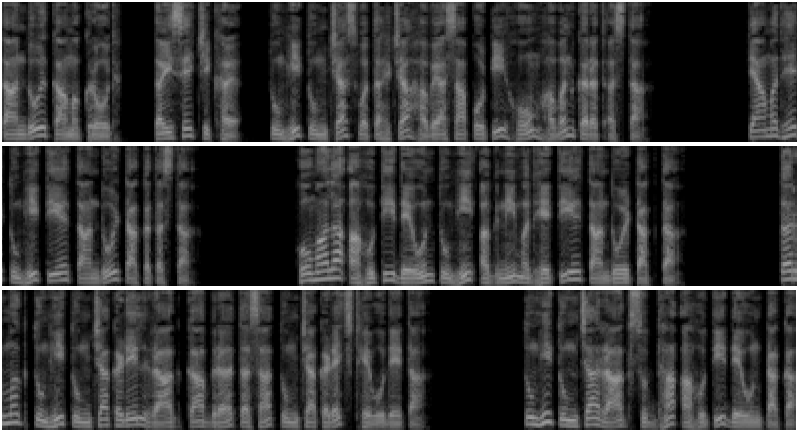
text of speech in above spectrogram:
तांदूळ कामक्रोध तैसे चिखळ तुम्ही तुमच्या स्वतःच्या हव्यासापोटी होम हवन करत असता. त्यामध्ये तुम्ही तिये तांदूळ टाकत असता. होमाला आहुती देऊन तुम्ही अग्नीमध्ये तिळे तांदूळ टाकता. तर मग तुम्ही तुमच्याकडील राग का ब्र तसा तुमच्याकडेच ठेवू देता? तुम्ही तुमचा राग सुद्धा आहुती देऊन टाका.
